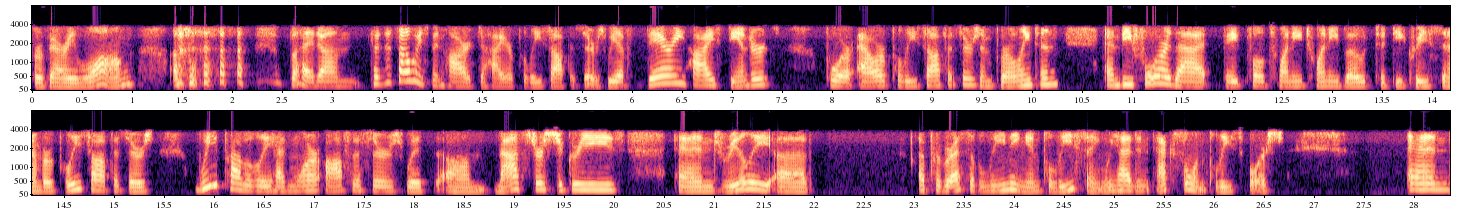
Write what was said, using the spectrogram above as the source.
for very long, but because um, it's always been hard to hire police officers. We have very high standards for our police officers in Burlington. And before that fateful 2020 vote to decrease the number of police officers, we probably had more officers with um, master's degrees and really uh, a progressive leaning in policing. We had an excellent police force. And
